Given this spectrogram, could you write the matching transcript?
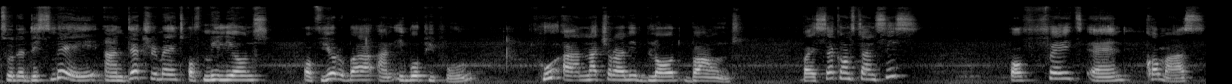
to the dismay and detriment of millions of Yoruba and Igbo people who are naturally blood-bound by circumstances of fate and commerce,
